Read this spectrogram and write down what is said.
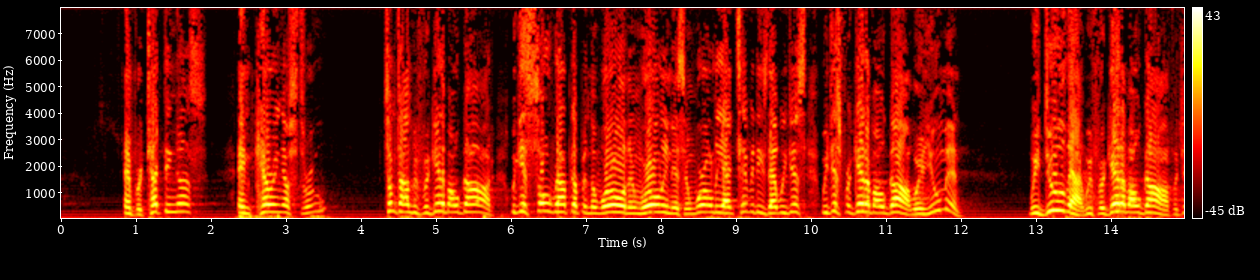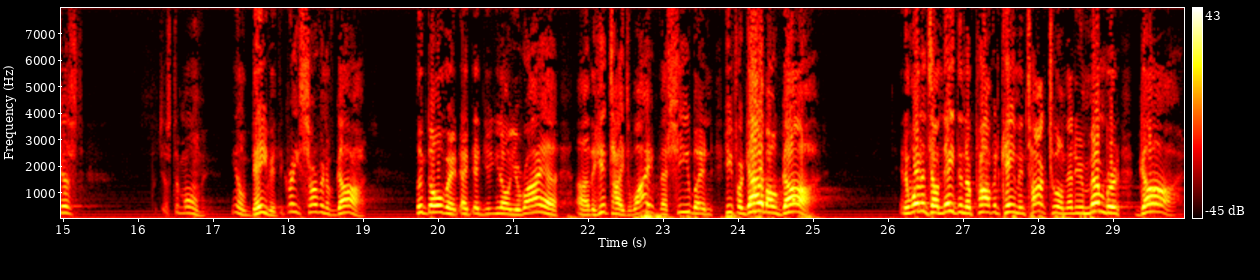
and protecting us and carrying us through. Sometimes we forget about God. We get so wrapped up in the world and worldliness and worldly activities that we just, we just forget about God. We're human. We do that. We forget about God for just, for just a moment. You know, David, the great servant of God, looked over at, at, at you know, Uriah, uh, the Hittite's wife, Bathsheba, and he forgot about God. And it wasn't until Nathan the prophet came and talked to him that he remembered God.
